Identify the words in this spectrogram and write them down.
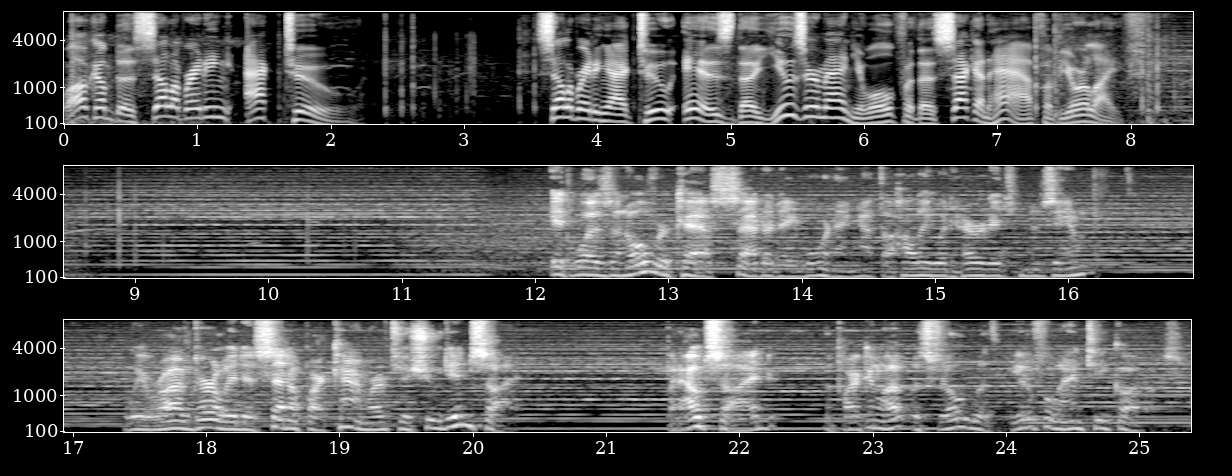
Welcome to Celebrating Act 2. Celebrating Act 2 is the user manual for the second half of your life. It was an overcast Saturday morning at the Hollywood Heritage Museum. We arrived early to set up our camera to shoot inside. But outside, the parking lot was filled with beautiful antique autos.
